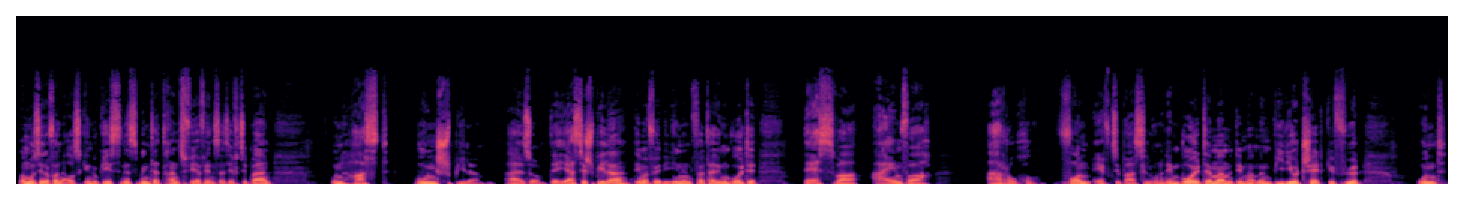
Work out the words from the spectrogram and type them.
Man muss ja davon ausgehen, du gehst in das Wintertransferfenster des FC Bayern und hast Wunschspieler. Also, der erste Spieler, den man für die Innenverteidigung wollte, das war einfach Arojo von FC Barcelona. Den wollte man, mit dem hat man einen Videochat geführt und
